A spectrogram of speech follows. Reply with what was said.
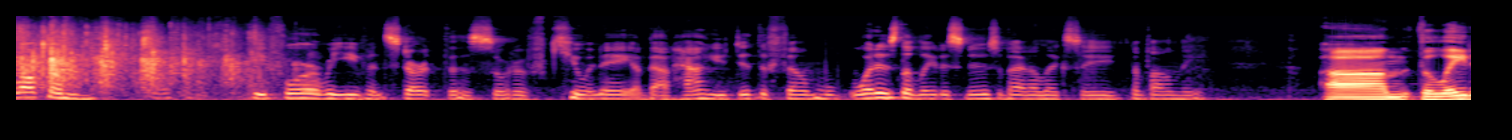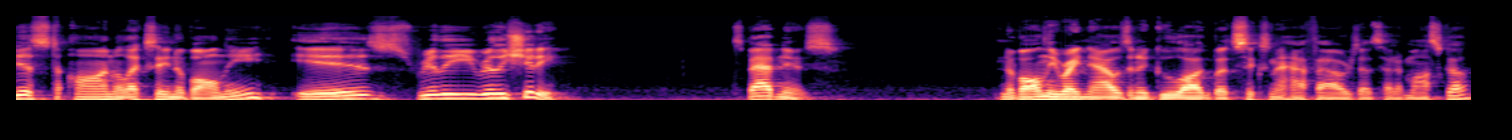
Welcome. Before we even start the sort of Q&A about how you did the film, what is the latest news about Alexei Navalny? Um, the latest on Alexei Navalny is really, really shitty. It's bad news. Navalny right now is in a gulag about six and a half hours outside of Moscow.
